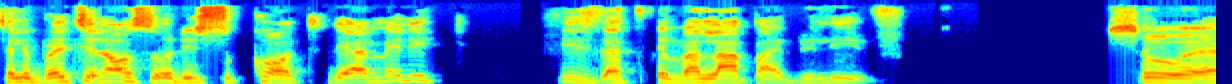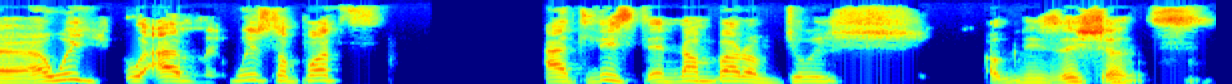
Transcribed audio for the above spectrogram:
celebrating also this Sukkot. There are many things that overlap, I believe. So uh, we um, we support at least a number of Jewish organizations,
